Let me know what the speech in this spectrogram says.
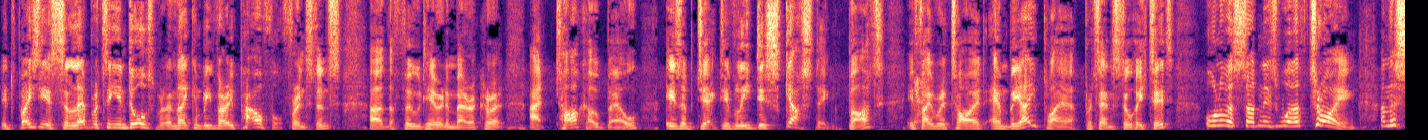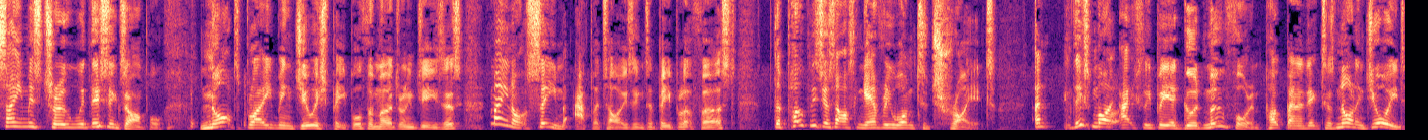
It's basically a celebrity endorsement, and they can be very powerful. For instance, uh, the food here in America at, at Taco Bell is objectively disgusting. But if a retired NBA player pretends to eat it, all of a sudden it's worth trying. And the same is true with this example. Not blaming Jewish people for murdering Jesus may not seem appetising to people at first. The Pope is just asking everyone to try it. And this might actually be a good move for him. Pope Benedict has not enjoyed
